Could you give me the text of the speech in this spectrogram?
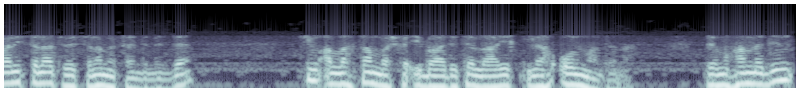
Aleyhissalatü Vesselam Efendimiz de kim Allah'tan başka ibadete layık ilah olmadığına ve Muhammed'in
